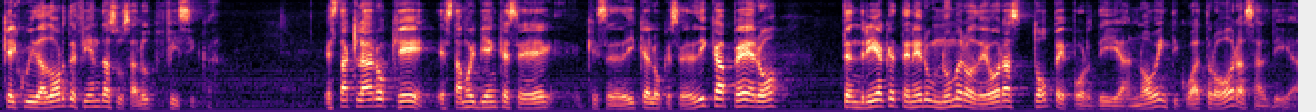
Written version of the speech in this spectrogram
que el cuidador defienda su salud física. Está claro que está muy bien que se, que se dedique a lo que se dedica, pero tendría que tener un número de horas tope por día, no 24 horas al día,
